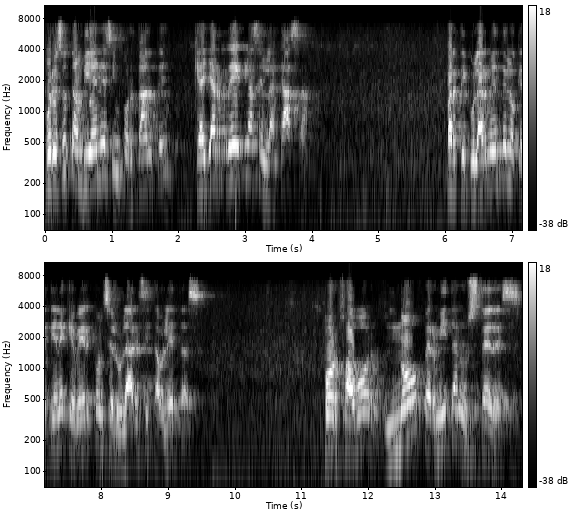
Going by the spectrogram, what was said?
Por eso también es importante que haya reglas en la casa, particularmente en lo que tiene que ver con celulares y tabletas. Por favor, no permitan ustedes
